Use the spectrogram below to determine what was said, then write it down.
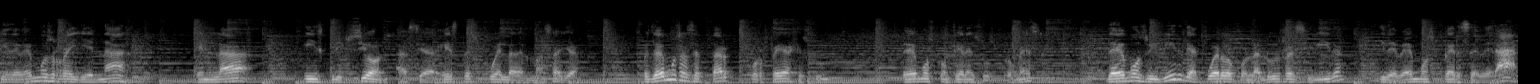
que debemos rellenar en la inscripción hacia esta escuela del más allá, pues debemos aceptar por fe a Jesús, debemos confiar en sus promesas, debemos vivir de acuerdo con la luz recibida y debemos perseverar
